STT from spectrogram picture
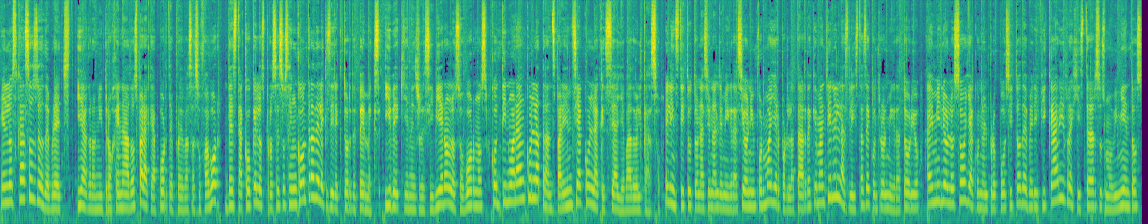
en los casos de Odebrecht y agronitrogenados para que aporte pruebas a su favor. Destacó que los procesos en contra del exdirector de Pemex y de quienes recibieron los sobornos continuarán con la transparencia con la que se ha llevado el caso. El Instituto Nacional de Migración informó ayer por la tarde que mantienen las listas de control migratorio a Emilio Lozoya con el propósito de verificar y registrar sus movimientos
